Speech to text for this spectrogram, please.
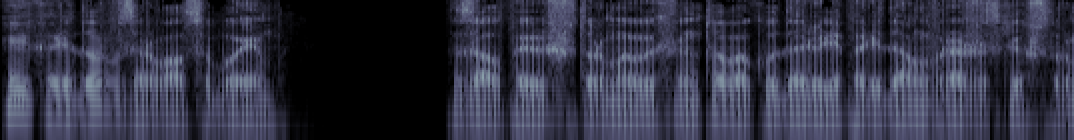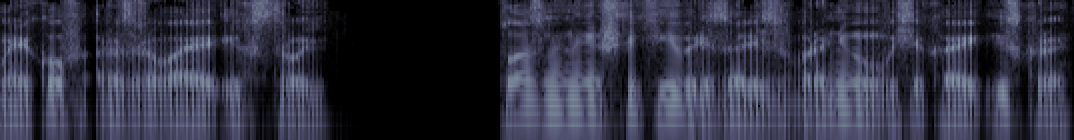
и коридор взорвался боем. Залпы штурмовых винтовок ударили по рядам вражеских штурмовиков, разрывая их строй. Плазменные штыки врезались в броню, высекая искры,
